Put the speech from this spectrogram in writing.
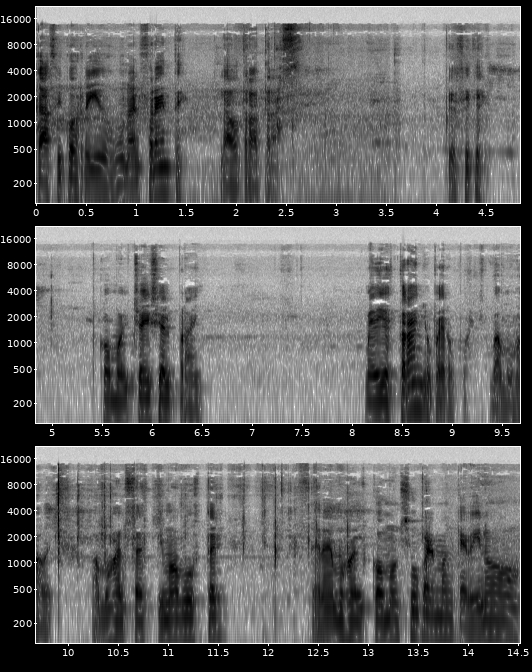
casi corridos, una al frente, la otra atrás. Que sí que como el Chase y el Prime medio extraño, pero pues vamos a ver. Vamos al séptimo booster. Tenemos el Common Superman que vino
